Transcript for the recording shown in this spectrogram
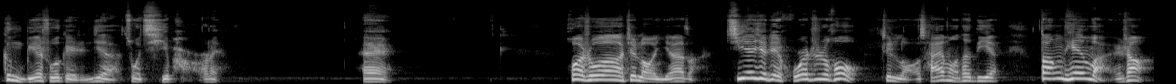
更别说给人家做旗袍了呀。哎，话说这老爷子接下这活之后，这老裁缝他爹当天晚上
